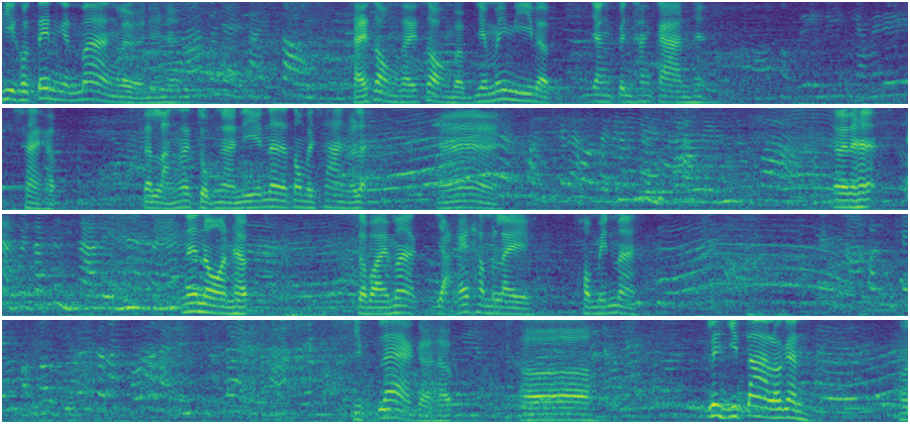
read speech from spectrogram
พี่ๆเขาเต้นกันบ้างเลยเนี่ยฮะอ๋อส่วนใหญ่สายส่องสายส่องสายส่องแบบยังไม่มีแบบยังเป็นทางการฮะ อ๋อของตัวเองไม่ยังไม่ได้ใช่ครับคอนเทนต์อะไรแต่หลังจากจบงานนี้น่าจะต้องไปสร้างแล้วแหละอ่าคอนเทนต์เราจะขึ้นหนึ่งชาเลนจ์หรือเปล่าอะไรนะฮะ จัดไปสักหนึ่งชาเลนจ์ไหมแน่นอนครับ สบายมากอยากให้ทำอะไร คอมเมนต์มา คอนเทนต์ของเราคิดว่าจะโพสอะไรเป็นคลิปแรกเลยคะคลิปแรกอะครับ เออ เล่นกีตาร์แล้วกัน เรา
